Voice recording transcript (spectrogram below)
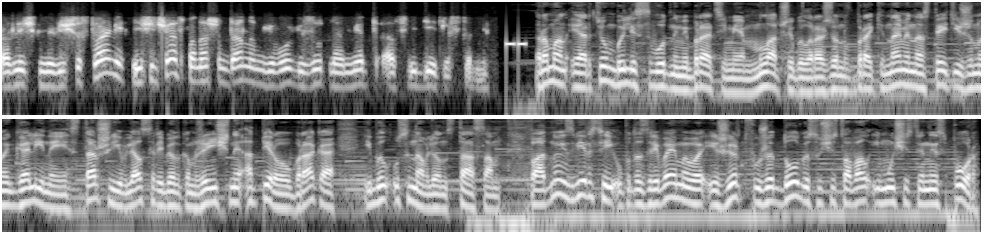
различными веществами. И сейчас, по нашим данным, его везут на медосвидетельствование. Роман и Артем были сводными братьями. Младший был рожден в браке Намина с третьей женой Галиной. Старший являлся ребенком женщины от первого брака и был усыновлен Стасом. По одной из версий, у подозреваемого и жертв уже долго существовал имущественный спор.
